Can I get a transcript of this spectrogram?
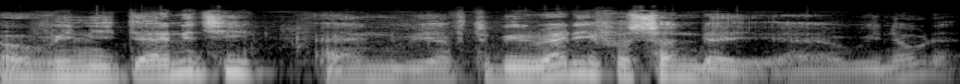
uh, we need energy, and we have to be ready for Sunday. Uh, we know that.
